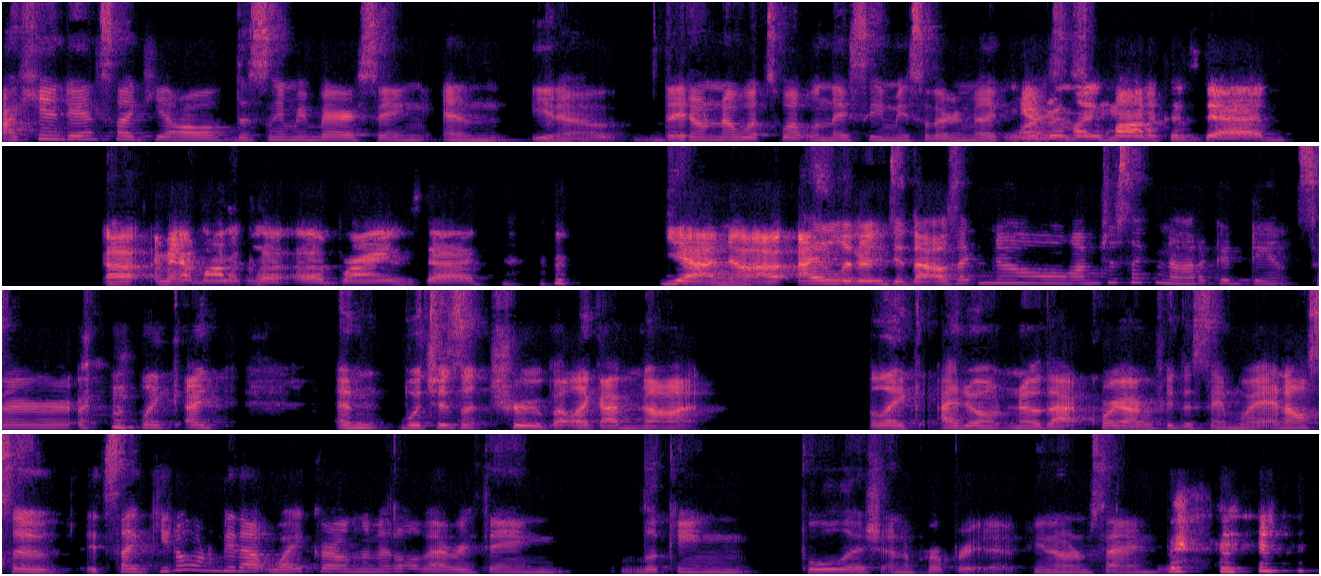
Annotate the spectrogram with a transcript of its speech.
I can't dance like y'all. This is gonna be embarrassing. And you know, they don't know what's what when they see me. So they're gonna be like, Why You've been like Monica's dad. Uh, I mean not Monica, uh Brian's dad. yeah, no, I, I literally did that. I was like, no, I'm just like not a good dancer. like I and which isn't true, but like I'm not like I don't know that choreography the same way. And also it's like you don't want to be that white girl in the middle of everything looking foolish and appropriative. You know what I'm saying?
